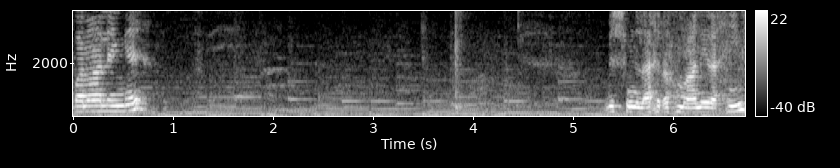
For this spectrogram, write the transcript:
बना लेंगे। बिस्मिल्लाहिर्रहमानिर्रहीम।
